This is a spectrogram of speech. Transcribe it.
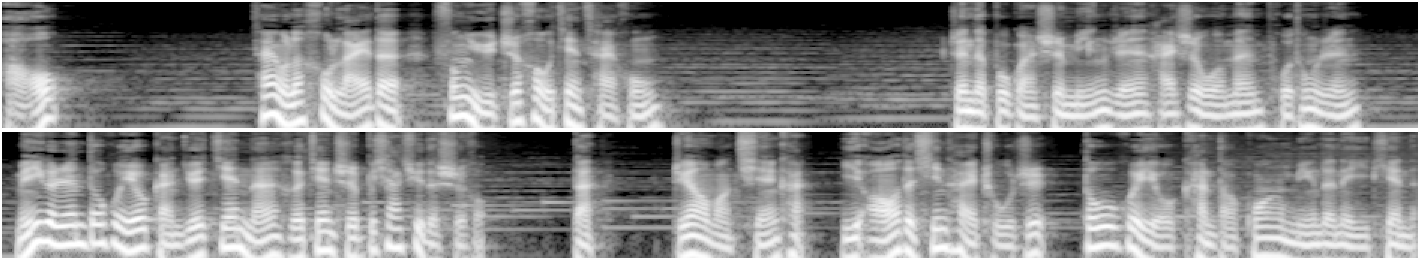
熬。才有了后来的风雨之后见彩虹。真的，不管是名人还是我们普通人，每一个人都会有感觉艰难和坚持不下去的时候，但只要往前看，以熬的心态处之，都会有看到光明的那一天的。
